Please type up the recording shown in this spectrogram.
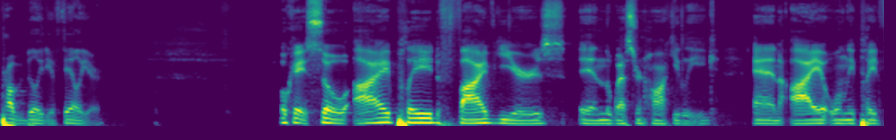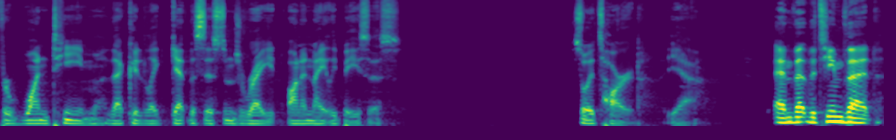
probability of failure? Okay, so I played five years in the Western Hockey League, and I only played for one team that could like get the systems right on a nightly basis. So it's hard, yeah. And that the team that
